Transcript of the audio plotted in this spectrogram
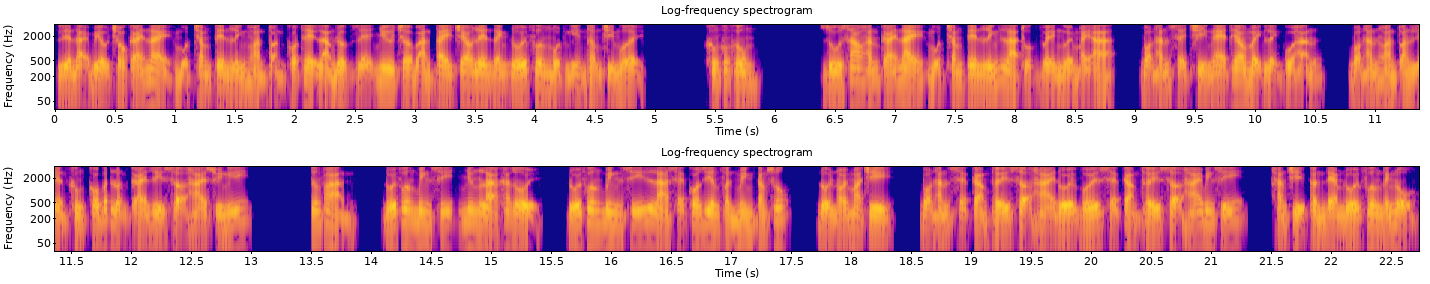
liền đại biểu cho cái này một trăm tên lính hoàn toàn có thể làm được dễ như t r ở bàn tay treo lên đánh đối phương một nghìn, thậm chí mười. Không không không. Dù sao hắn cái này một trăm tên lính là thuộc về người máy a, bọn hắn sẽ chỉ nghe theo mệnh lệnh của hắn, bọn hắn hoàn toàn liền không có bất luận cái gì sợ hai suy nghĩ. Tương phản, đối phương binh sĩ nhưng là khác rồi, đối phương binh sĩ là sẽ có riêng phần mình cảm xúc, đổi nói mà chi, bọn hắn sẽ cảm thấy sợ hãi đối với sẽ cảm thấy sợ hãi binh sĩ, hắn chỉ cần đem đối phương đánh nổ,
